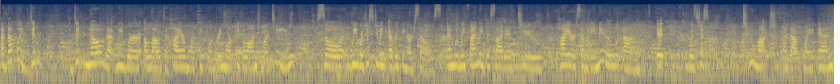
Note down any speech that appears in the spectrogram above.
at that point, didn't didn't know that we were allowed to hire more people and bring more people onto our team. So we were just doing everything ourselves. And when we finally decided to hire somebody new, um, it was just too much at that point. And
